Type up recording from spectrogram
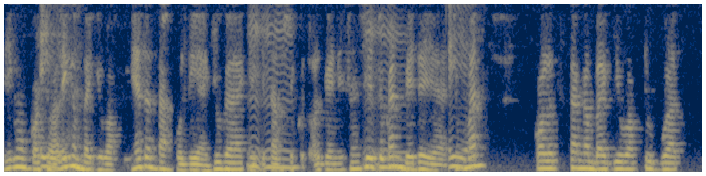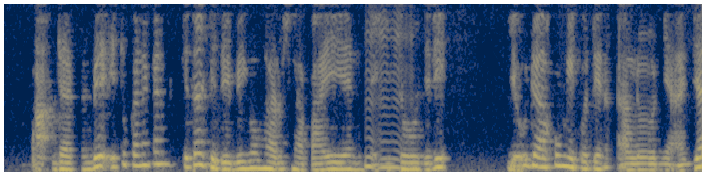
bingung. Kecuali Iya. ngebagi waktunya tentang kuliah juga. Kayak kita harus ikut organisasi itu kan beda ya. Iya. Cuman kalau kita ngebagi waktu buat A dan B itu kadang kan kita jadi bingung harus ngapain kayak Mm-mm. gitu. Jadi ya udah aku ngikutin alurnya aja.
